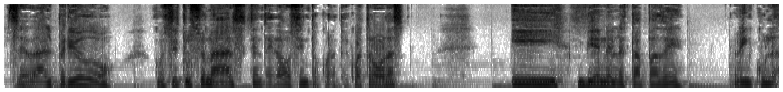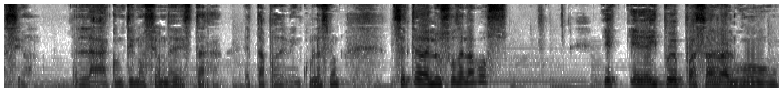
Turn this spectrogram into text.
se da el periodo constitucional, 72, 144 horas, y viene la etapa de vinculación, la continuación de esta etapa de vinculación. Se te da el uso de la voz. Y, ahí puede pasar algo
